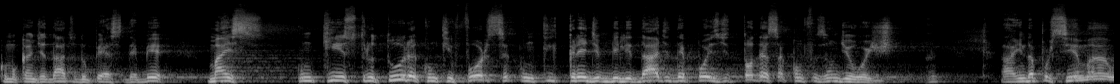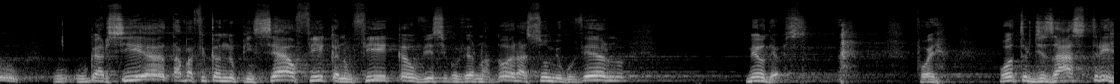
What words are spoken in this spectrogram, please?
como candidato do PSDB, mas com que estrutura, com que força, com que credibilidade depois de toda essa confusão de hoje. Ainda por cima, o, o, o Garcia estava ficando no pincel, fica, não fica, o vice-governador assume o governo. Meu Deus, foi outro desastre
